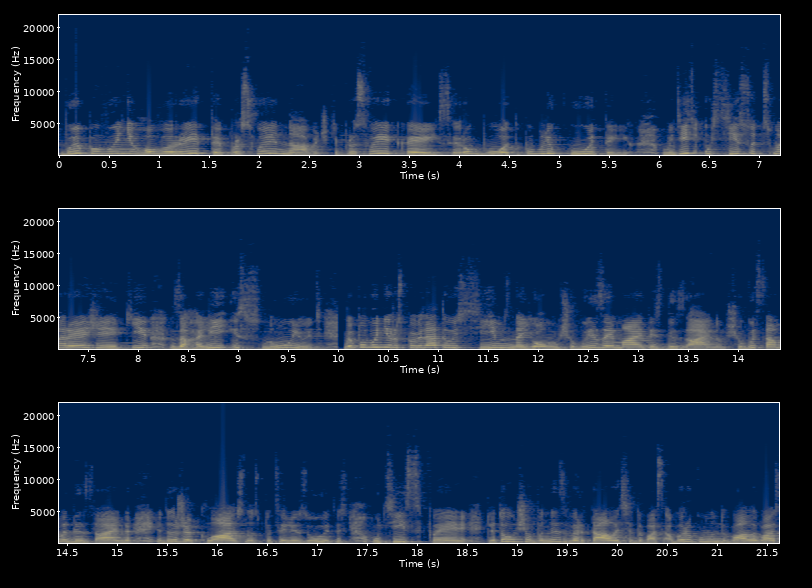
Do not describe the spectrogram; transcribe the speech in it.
Ви повинні говорити про свої навички, про свої кейси, роботи, публікуйте їх, ведіть усі соцмережі, які взагалі існують. Ви повинні розповідати усім знайомим, що ви займаєтесь дизайном, що ви саме дизайнер і дуже класно спеціалізуєтесь у цій сфері, для того, щоб вони зверталися до вас або рекомендували вас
